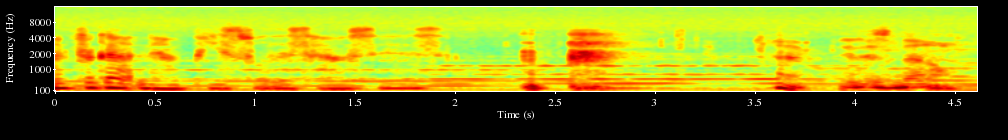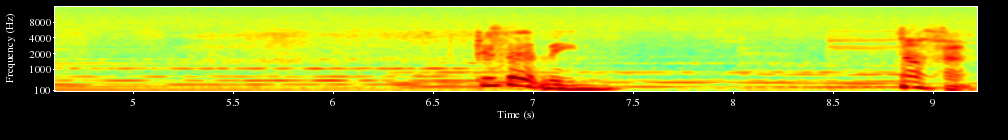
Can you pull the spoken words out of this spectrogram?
I've forgotten how peaceful this house is. Yeah, it is now. What does that mean? Nothing.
